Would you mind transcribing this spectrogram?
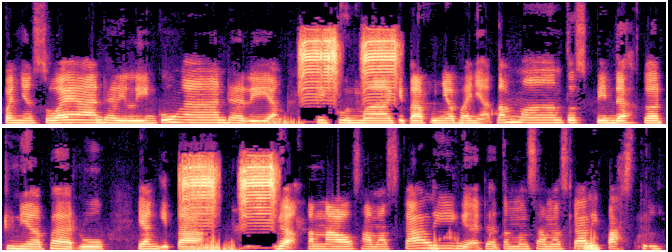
penyesuaian dari lingkungan dari yang di Gunma kita punya banyak teman terus pindah ke dunia baru yang kita nggak kenal sama sekali nggak ada teman sama sekali pasti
